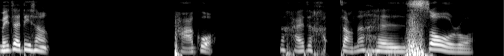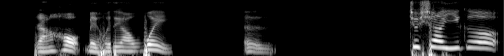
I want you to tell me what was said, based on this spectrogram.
没在地上爬过。那孩子很长得很瘦弱，然后每回都要喂，呃，就像一个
